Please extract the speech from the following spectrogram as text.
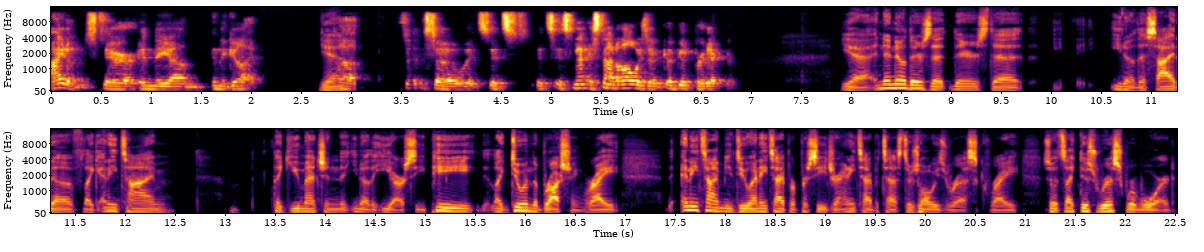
items there in the um, in the gut. Yeah. Uh, so, so, it's it's it's it's not it's not always a, a, good predictor. Yeah, and I know there's a there's the you know, the side of like anytime, like you mentioned that, you know, the ERCP, like doing the brushing, right? Anytime you do any type of procedure, any type of test, there's always risk, right? So it's like this risk reward.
